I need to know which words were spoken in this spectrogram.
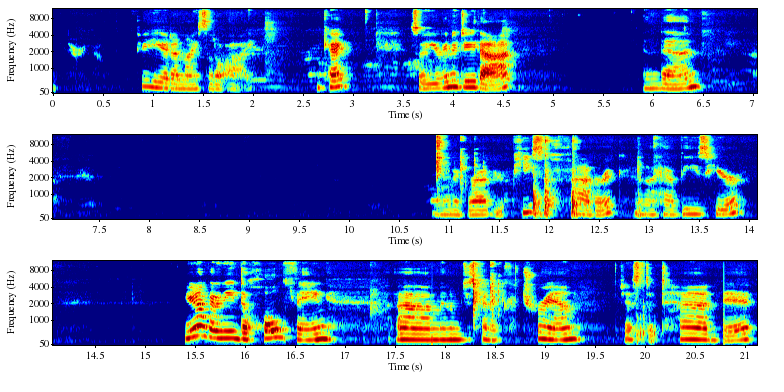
There we go. You get a nice little eye. Okay, so you're going to do that. And then I'm going to grab your piece of fabric, and I have these here. You're not going to need the whole thing, um, and I'm just going to trim just a tad bit.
